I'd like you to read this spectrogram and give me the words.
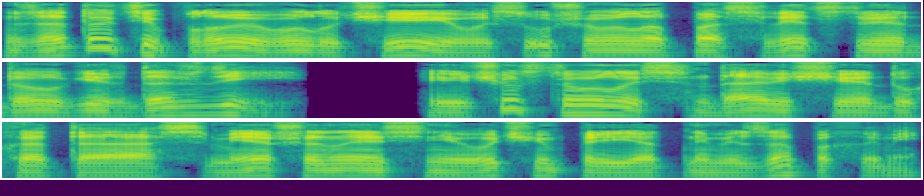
Зато тепло его лучей высушивало последствия долгих дождей, и чувствовалась давящая духота, смешанная с не очень приятными запахами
